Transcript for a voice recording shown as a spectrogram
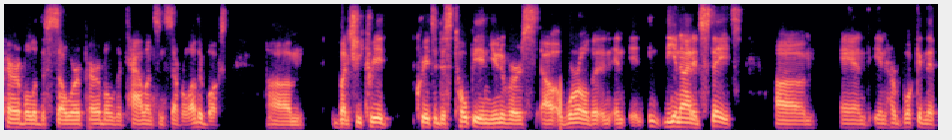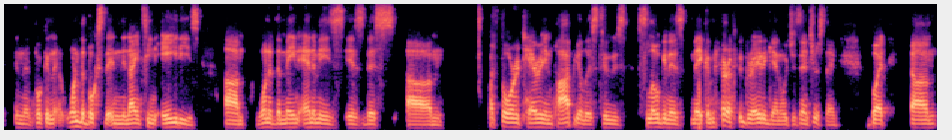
Parable of the Sower, Parable of the Talents, and several other books. Um, but she create, creates a dystopian universe, uh, a world in, in, in, the United States. Um, and in her book, in the in the book, in the, one of the books in the 1980s, um, one of the main enemies is this um, authoritarian populist whose slogan is "Make America Great Again," which is interesting. But um,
